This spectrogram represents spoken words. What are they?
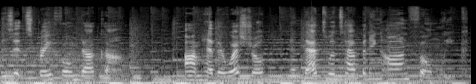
visit sprayfoam.com. I'm Heather Westrel, and that's what's happening on Foam Week.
